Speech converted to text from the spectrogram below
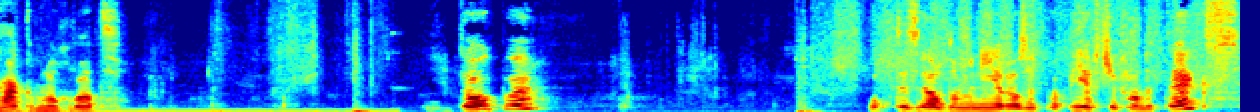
Ga ik hem nog wat dopen. Op dezelfde manier als het papiertje van de tekst.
